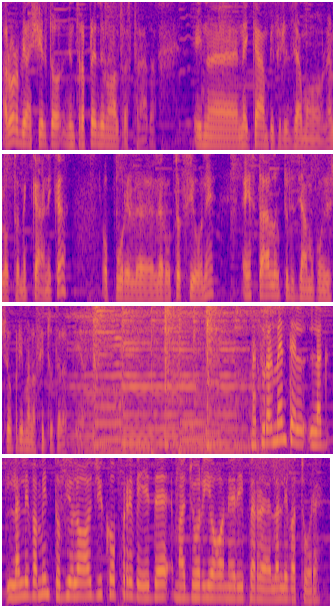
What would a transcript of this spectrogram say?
allora abbiamo scelto di intraprendere un'altra strada, in, eh, nei campi utilizziamo la lotta meccanica oppure le, le rotazioni e in stalla utilizziamo come dicevo prima la fitoterapia. Naturalmente l'allevamento biologico prevede maggiori oneri per l'allevatore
